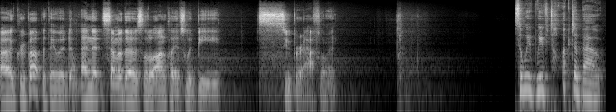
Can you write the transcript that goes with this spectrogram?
uh, group up, that they would, and that some of those little enclaves would be super affluent. So we've we've talked about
